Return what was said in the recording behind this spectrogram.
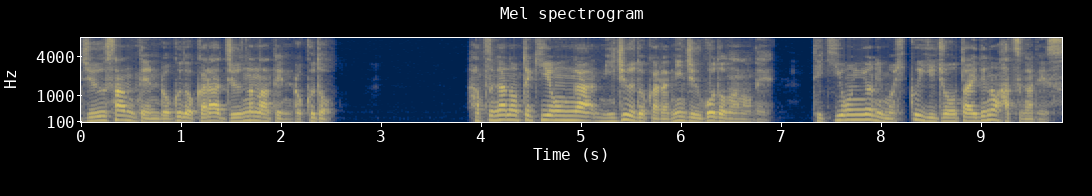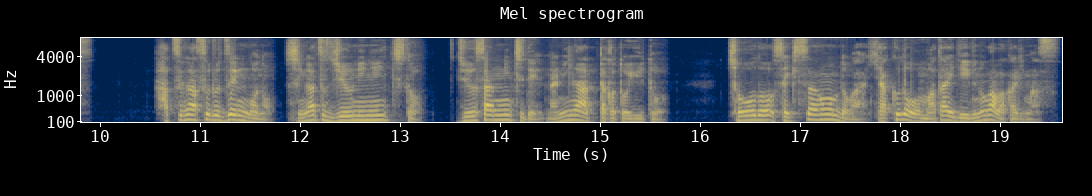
13.6度から17.6度。発芽の適温が20度から25度なので、適温よりも低い状態での発芽です。発芽する前後の4月12日と13日で何があったかというと、ちょうど積算温度が100度をまたいでいるのがわかります。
